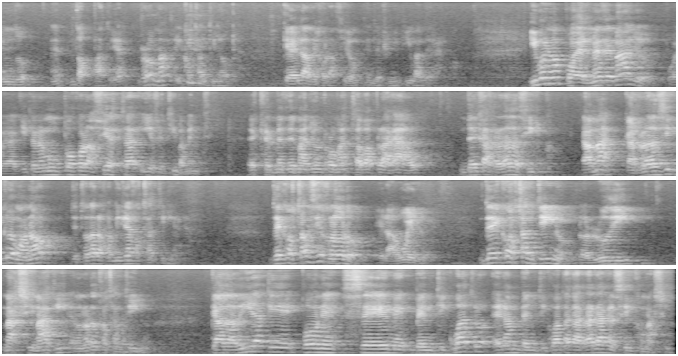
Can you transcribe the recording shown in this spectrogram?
II, ¿eh? dos patrias, Roma y Constantinopla, que es la decoración, en definitiva, del arco. Y bueno, pues el mes de mayo, pues aquí tenemos un poco la fiesta y efectivamente, es que el mes de mayo en Roma estaba plagado de carreras de circo. Además, carreras de circo en honor de toda la familia constantiniana. De Constancio Cloro, el abuelo. De Constantino, los Ludi Maximati, en honor de Constantino cada día que pone CM24 eran 24 carreras en el circo máximo.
